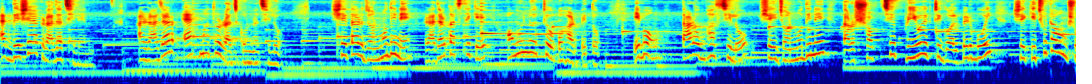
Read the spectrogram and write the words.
এক দেশে এক রাজা ছিলেন আর রাজার একমাত্র রাজকন্যা ছিল। সে তার জন্মদিনে রাজার কাছ থেকে অমূল্য একটি উপহার পেত এবং তার অভ্যাস ছিল সেই জন্মদিনে তার সবচেয়ে প্রিয় একটি গল্পের বই সে কিছুটা অংশ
